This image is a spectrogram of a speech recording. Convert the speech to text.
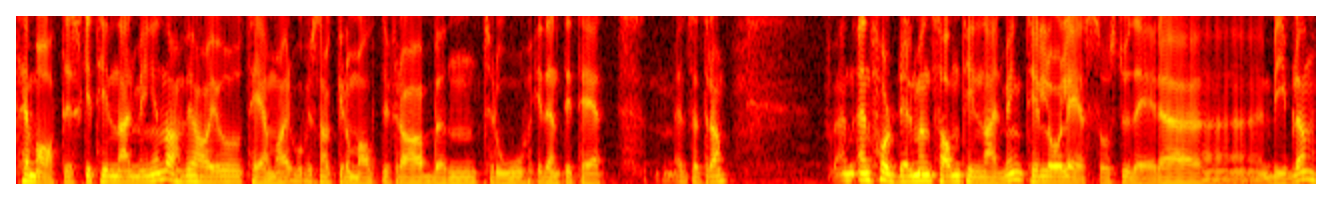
tematiske tilnærmingen, da. Vi har jo temaer hvor vi snakker om alt ifra bønn, tro, identitet etc. En, en fordel med en sann tilnærming til å lese og studere eh, Bibelen,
